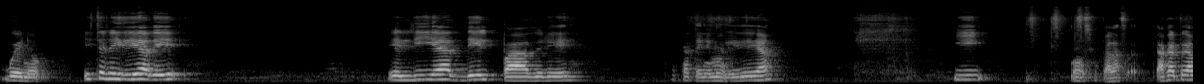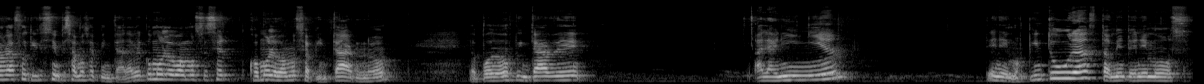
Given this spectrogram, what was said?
Bueno, esta es la idea de el día del padre. Acá tenemos la idea. Y vamos a acá pegamos las fotitos y empezamos a pintar. A ver cómo lo vamos a hacer, cómo lo vamos a pintar, ¿no? Lo podemos pintar de a la niña. Tenemos pinturas, también tenemos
